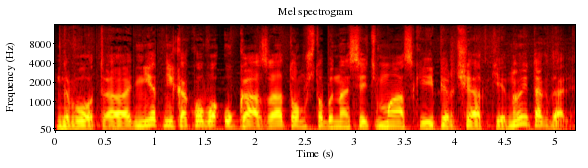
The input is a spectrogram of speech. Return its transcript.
Вот. А нет никакого указа о том, чтобы носить маски и перчатки, ну и так далее.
